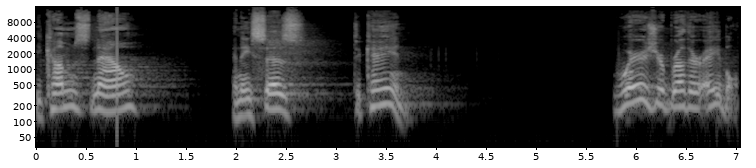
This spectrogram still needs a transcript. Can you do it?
He comes now and he says to Cain, Where's your brother Abel?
